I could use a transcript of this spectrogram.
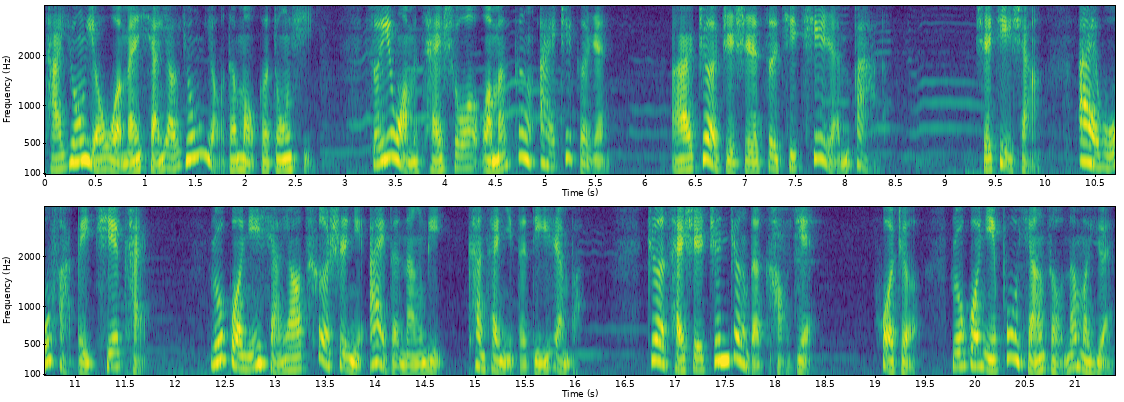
他拥有我们想要拥有的某个东西。所以我们才说我们更爱这个人，而这只是自欺欺人罢了。实际上，爱无法被切开。如果你想要测试你爱的能力，看看你的敌人吧，这才是真正的考验。或者，如果你不想走那么远，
